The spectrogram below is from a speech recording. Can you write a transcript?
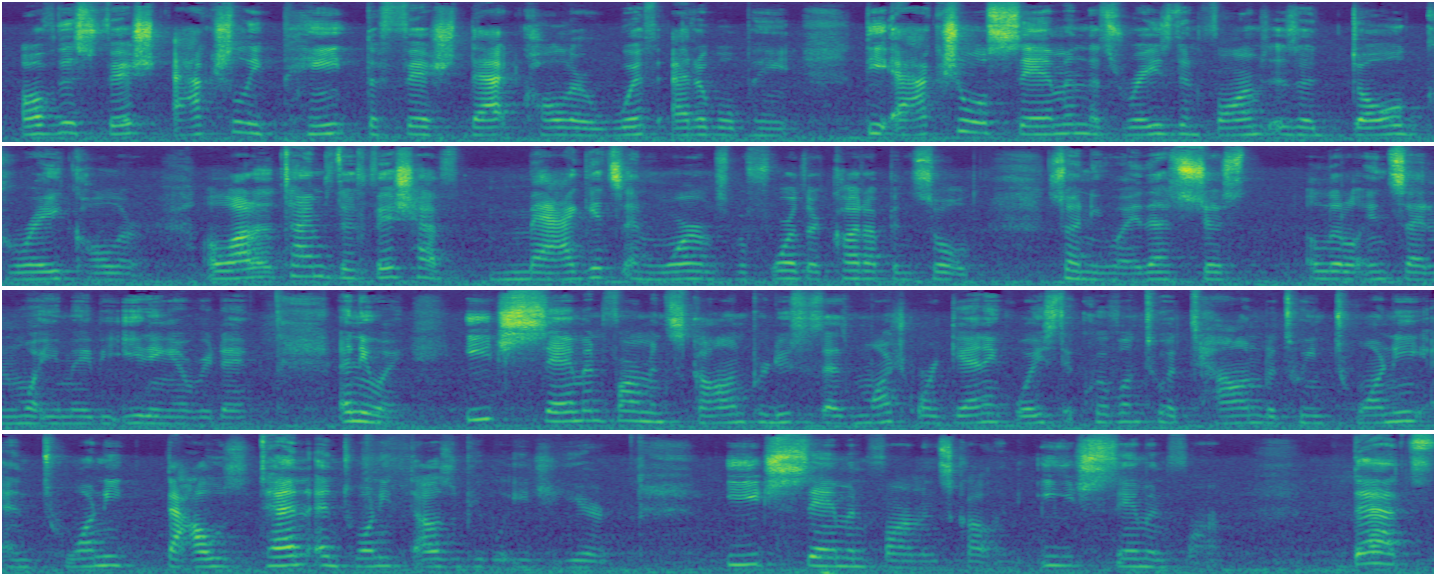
of this fish actually paint the fish that color with edible paint. The actual salmon that's raised in farms is a dull gray color. A lot of the times the fish have maggots and worms before they're cut up and sold. So anyway, that's just a little insight on what you may be eating every day. Anyway, each salmon farm in Scotland produces as much organic waste equivalent to a town between 20 and 20,000 10 and 20,000 people each year. Each salmon farm in Scotland, each salmon farm. That's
